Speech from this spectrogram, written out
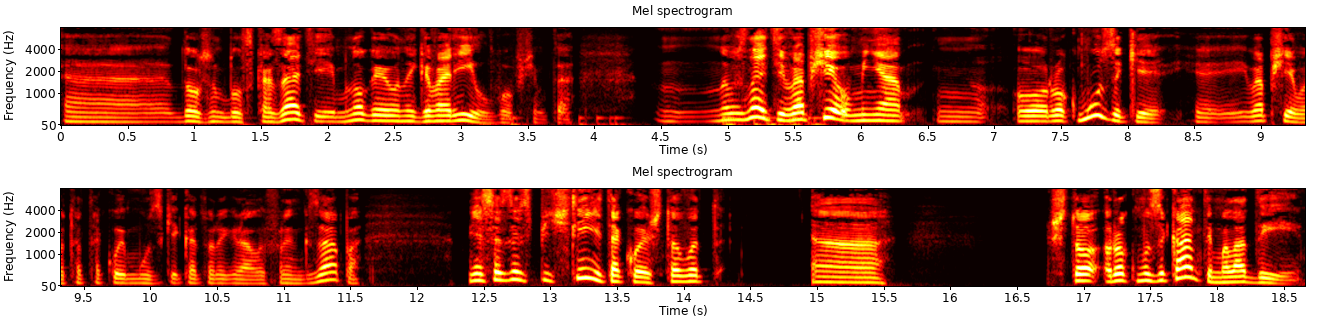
э, должен был сказать, и многое он и говорил, в общем-то. Но вы знаете, вообще у меня о рок-музыке э, и вообще вот о такой музыке, которую играл и Фрэнк Запа, у меня создается впечатление такое, что вот э, что рок-музыканты молодые,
